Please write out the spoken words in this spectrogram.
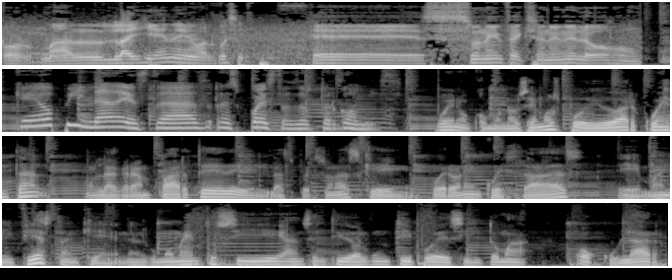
por mal la higiene o algo así. Eh, es una infección en el ojo. ¿Qué opina de estas respuestas, doctor Gómez? Bueno, como nos hemos podido dar cuenta, la gran parte de las personas que fueron encuestadas eh, manifiestan que en algún momento sí han sentido algún tipo de síntoma ocular.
